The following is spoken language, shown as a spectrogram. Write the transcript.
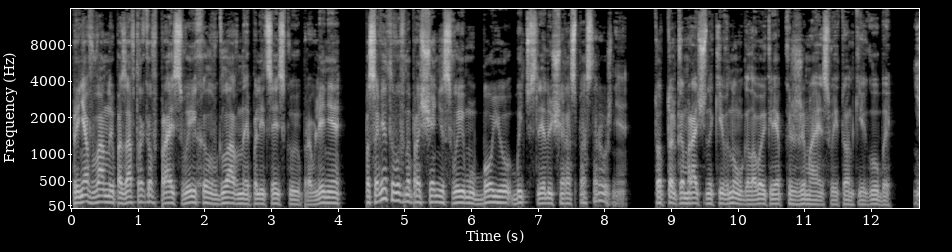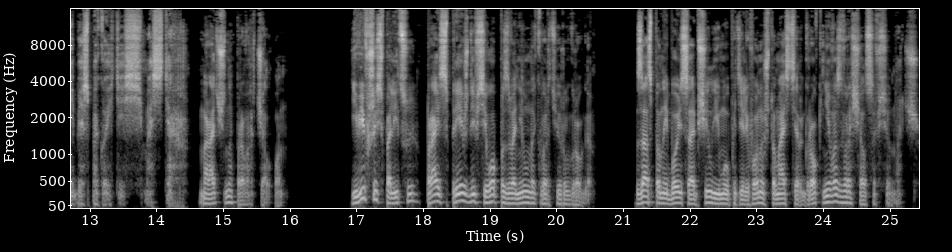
Приняв ванную позавтракав, Прайс выехал в главное полицейское управление, посоветовав на прощание своему бою быть в следующий раз поосторожнее. Тот только мрачно кивнул, головой крепко сжимая свои тонкие губы. — Не беспокойтесь, мастер, — мрачно проворчал он. Явившись в полицию, Прайс прежде всего позвонил на квартиру Грога. Заспанный бой сообщил ему по телефону, что мастер Грог не возвращался всю ночь.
